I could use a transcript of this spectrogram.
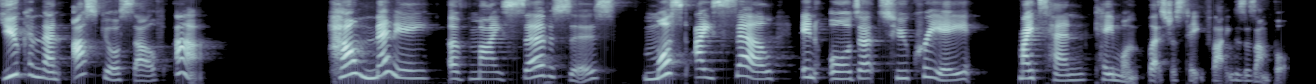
you can then ask yourself, ah, how many of my services must I sell in order to create my 10K month. Let's just take that as example.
